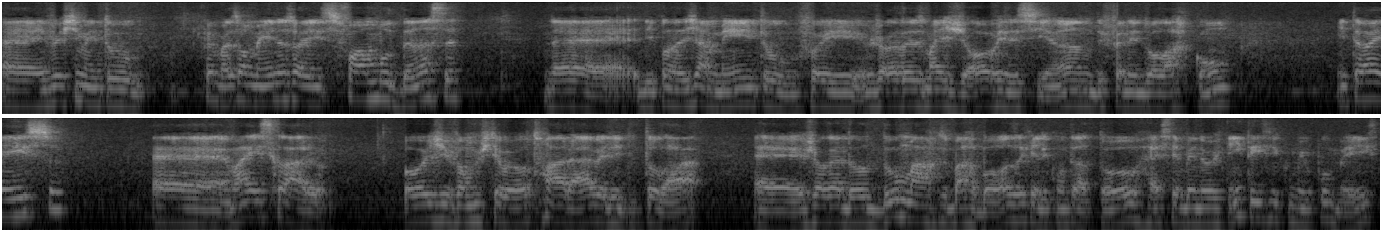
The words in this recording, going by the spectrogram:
é, investimento foi mais ou menos, mas foi uma mudança né, de planejamento, foi os jogadores mais jovens esse ano, diferente do Alarcon, então é isso, é, mas claro, hoje vamos ter o Elton Arábia de titular, é, jogador do Marcos Barbosa, que ele contratou, recebendo 85 mil por mês,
